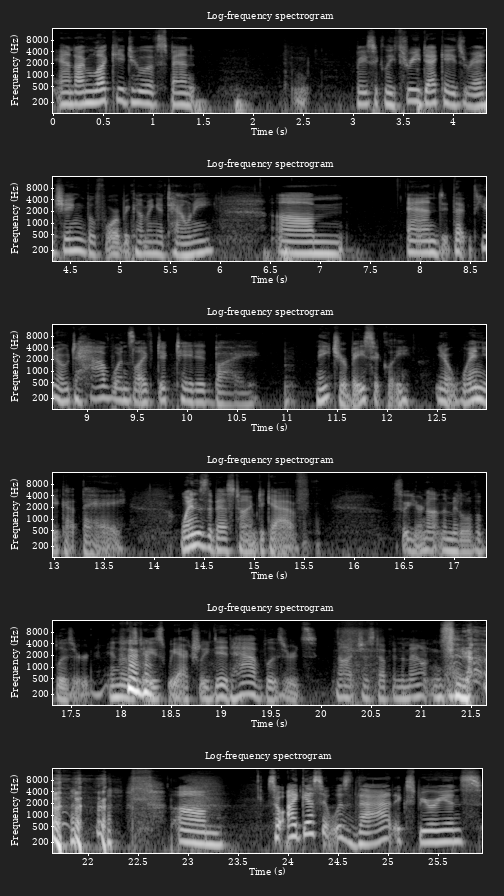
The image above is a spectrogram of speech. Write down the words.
And I'm lucky to have spent basically three decades ranching before becoming a townie. Um, and that, you know, to have one's life dictated by nature, basically, you know, when you cut the hay, when's the best time to calve. So you're not in the middle of a blizzard. In those days, we actually did have blizzards, not just up in the mountains. um, so I guess it was that experience,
